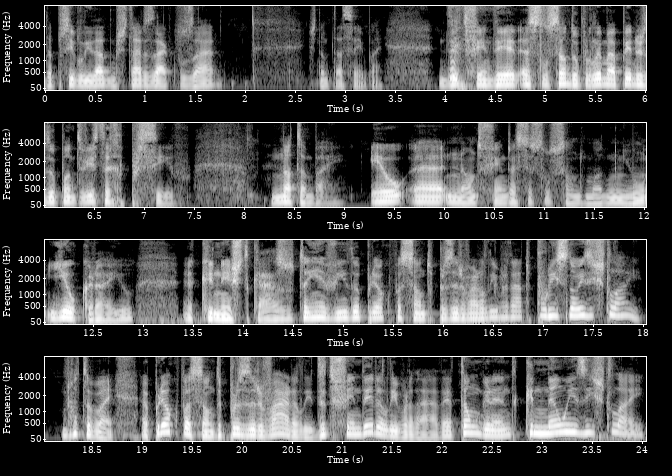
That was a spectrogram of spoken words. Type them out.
da possibilidade de me estares a acusar, isto não me está a sair bem, de defender a solução do problema apenas do ponto de vista repressivo. Nota bem eu uh, não defendo essa solução de modo nenhum. E eu creio uh, que, neste caso, tem havido a preocupação de preservar a liberdade. Por isso não existe lei. Nota bem, a preocupação de preservar ali, de defender a liberdade, é tão grande que não existe lei.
